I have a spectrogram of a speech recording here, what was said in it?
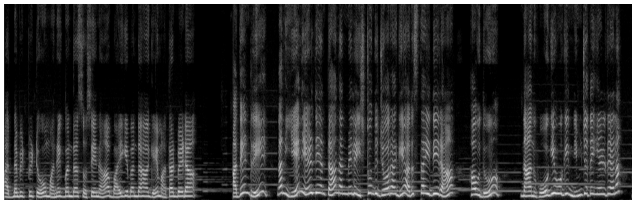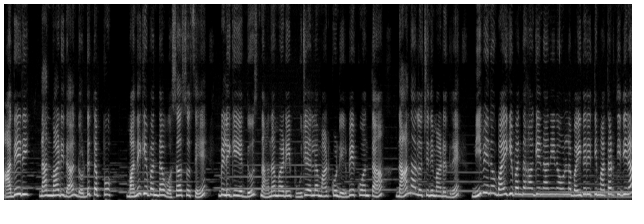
ಅದನ್ನ ಬಿಟ್ಬಿಟ್ಟು ಮನೆಗೆ ಬಂದ ಸೊಸೆನ ಬಾಯಿಗೆ ಬಂದ ಹಾಗೆ ಮಾತಾಡ್ಬೇಡ. ಅದೇನ್ರಿ? ನಾನು ಏನ್ ಹೇಳ್ದೆ ಅಂತ ನನ್ ಮೇಲೆ ಇಷ್ಟೊಂದು ಜೋರಾಗಿ ಅರಸ್ತಾ ಇದ್ದೀರಾ? ಹೌದು ನಾನು ಹೋಗಿ ಹೋಗಿ ನಿಮ್ ಜೊತೆ ಹೇಳ್ದೆ ಅಲ್ಲ? ಅದೇ ರೀ, ನಾನ್ ಮಾಡಿದ ದೊಡ್ಡ ತಪ್ಪು. ಮನೆಗೆ ಬಂದ ಹೊಸ ಸೊಸೆ ಬೆಳಿಗ್ಗೆ ಎದ್ದು ಸ್ನಾನ ಮಾಡಿ ಪೂಜೆ ಎಲ್ಲ ಮಾಡ್ಕೊಂಡಿರ್ಬೇಕು ಅಂತ ನಾನ್ ಆಲೋಚನೆ ಮಾಡಿದ್ರೆ ನೀವೇನೋ ಬಾಯಿಗೆ ಬಂದ ಹಾಗೆ ನಾನೇನೋ ಅವಳನ್ನ ಬೈದ ರೀತಿ ಮಾತಾಡ್ತಿದ್ದೀರಾ?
